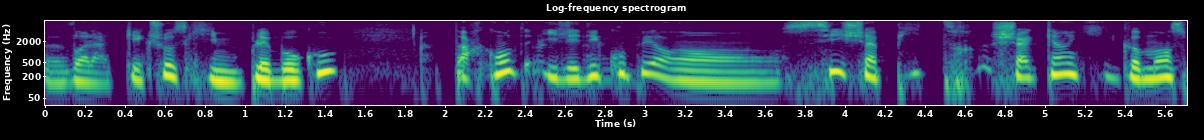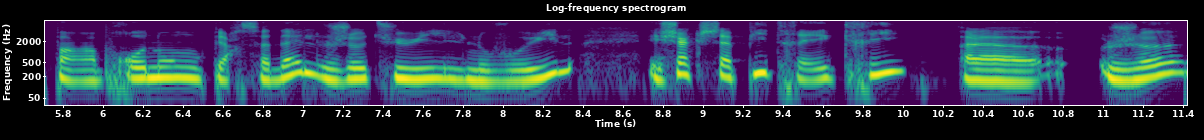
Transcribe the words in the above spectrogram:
euh, voilà, quelque chose qui me plaît beaucoup. Par contre, il est découpé en six chapitres, chacun qui commence par un pronom personnel, je, tu, il, nouveau, il, et chaque chapitre est écrit euh, je,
